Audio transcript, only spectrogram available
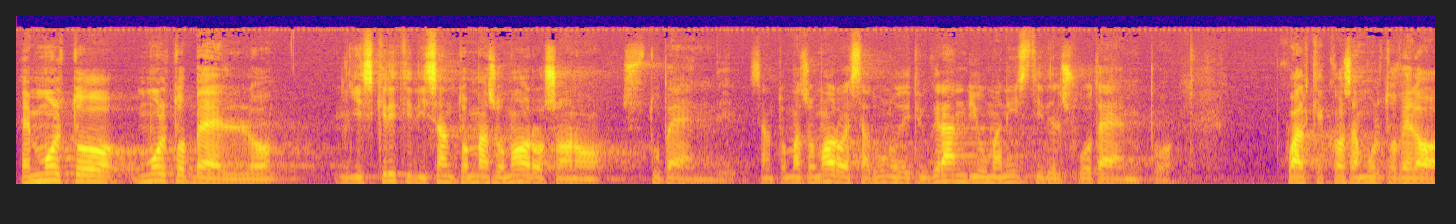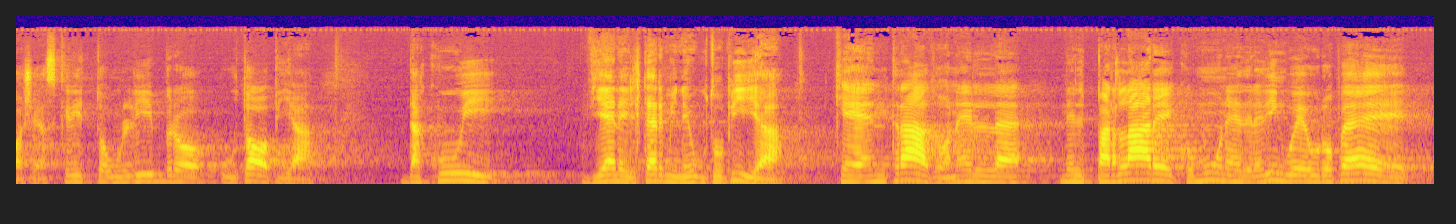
È molto, molto bello, gli scritti di San Tommaso Moro sono stupendi, San Tommaso Moro è stato uno dei più grandi umanisti del suo tempo, qualche cosa molto veloce, ha scritto un libro Utopia da cui viene il termine utopia, che è entrato nel, nel parlare comune delle lingue europee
